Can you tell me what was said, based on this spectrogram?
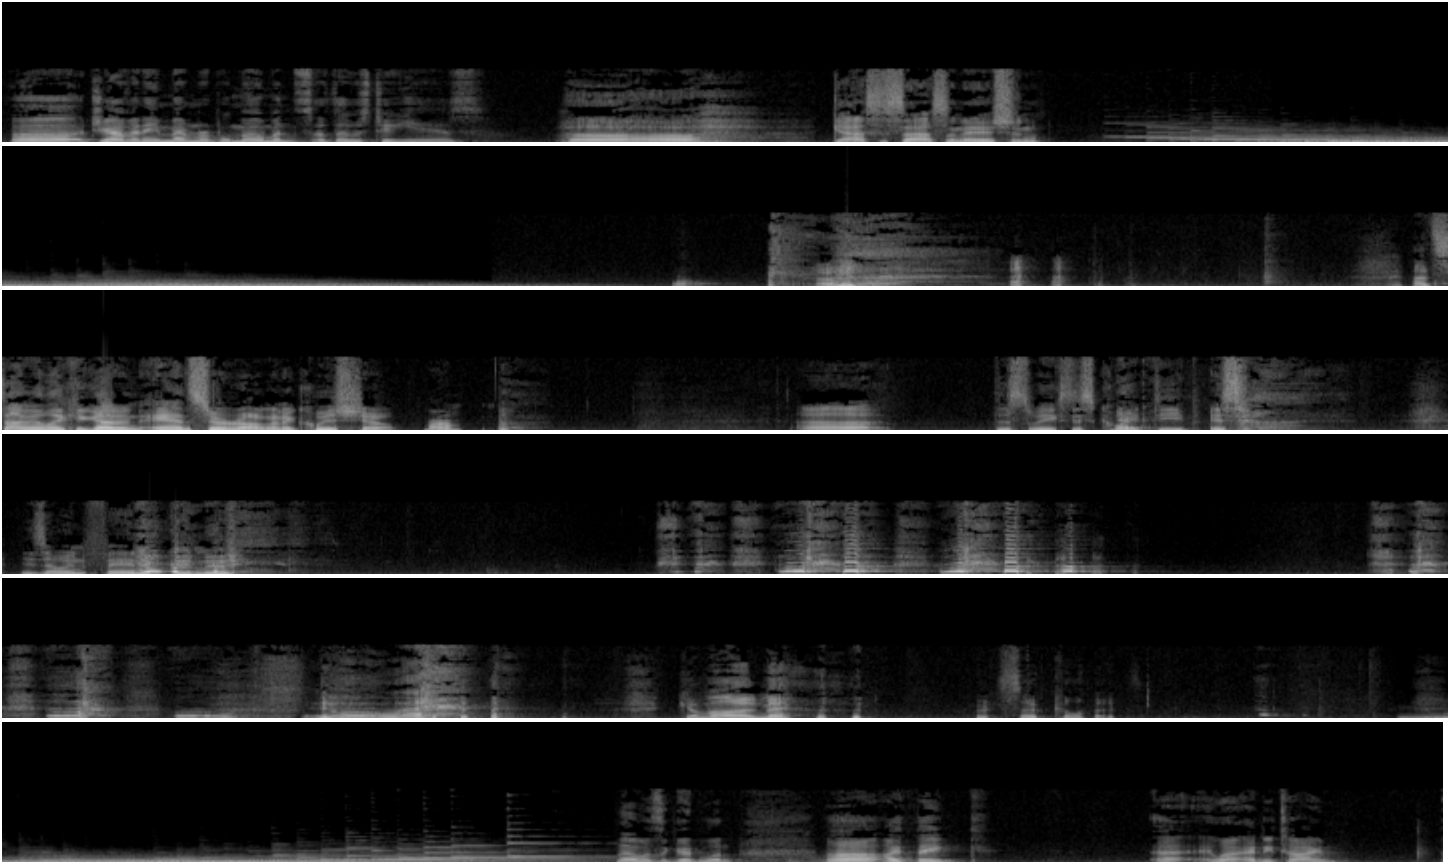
Uh, do you have any memorable moments of those two years? Uh, gas assassination. that sounded like you got an answer wrong on a quiz show. Uh, this week's is quite deep. Is is Owen fan of good movies? Come on, man. We're so close. That was a good one. Uh, I think, uh, well, anytime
